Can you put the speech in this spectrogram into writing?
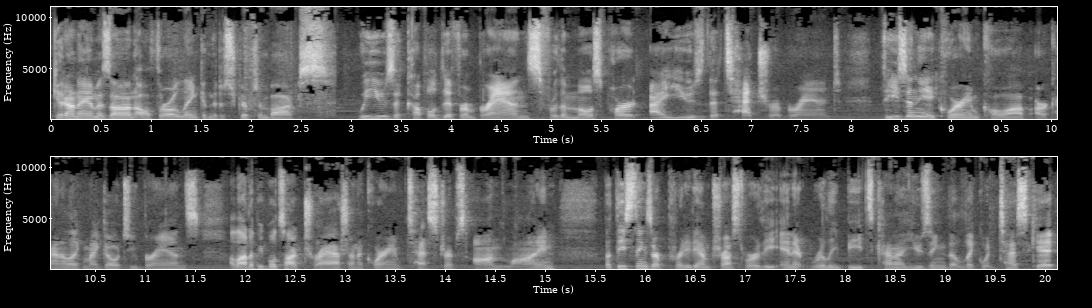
get on Amazon. I'll throw a link in the description box. We use a couple different brands. For the most part, I use the Tetra brand. These in the Aquarium Co-op are kind of like my go-to brands. A lot of people talk trash on aquarium test strips online, but these things are pretty damn trustworthy and it really beats kind of using the liquid test kit.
